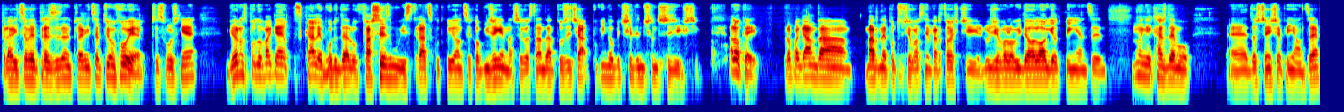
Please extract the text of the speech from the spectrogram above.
Prawicowy prezydent, prawica triumfuje. Czy słusznie? Biorąc pod uwagę skalę burdelu, faszyzmu i strat skutkujących obniżeniem naszego standardu życia, powinno być 70-30. Ale okej, propaganda, marne poczucie własnej wartości, ludzie wolą ideologię od pieniędzy. No nie każdemu e, do szczęścia pieniądze.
